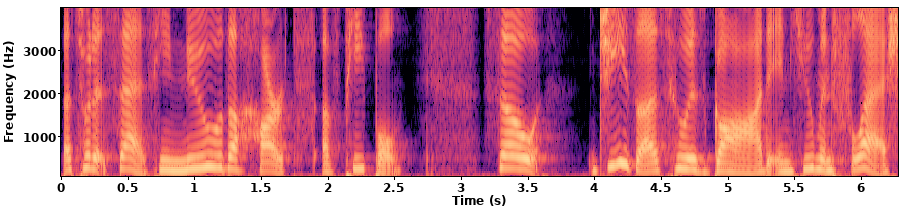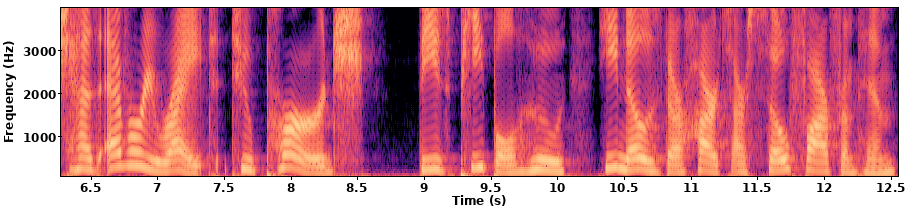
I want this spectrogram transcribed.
That's what it says. He knew the hearts of people. So, Jesus, who is God in human flesh, has every right to purge these people who he knows their hearts are so far from him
